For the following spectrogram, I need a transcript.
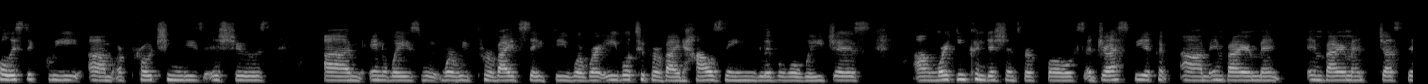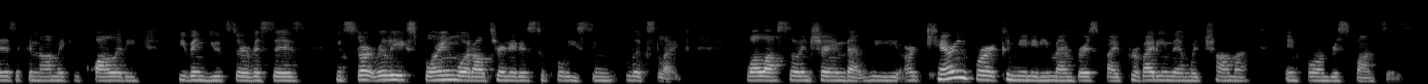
holistically um, approaching these issues um, in ways we, where we provide safety, where we're able to provide housing, livable wages, um, working conditions for folks, address the um, environment, environment justice, economic equality, even youth services, and start really exploring what alternatives to policing looks like, while also ensuring that we are caring for our community members by providing them with trauma-informed responses.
